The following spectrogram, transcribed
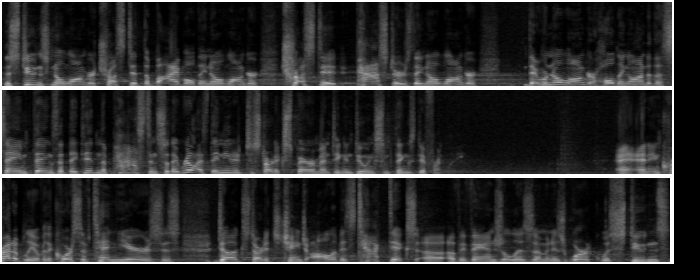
the students no longer trusted the Bible. They no longer trusted pastors. They no longer they were no longer holding on to the same things that they did in the past. And so they realized they needed to start experimenting and doing some things differently. And, incredibly, over the course of 10 years, as Doug started to change all of his tactics uh, of evangelism and his work with students,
